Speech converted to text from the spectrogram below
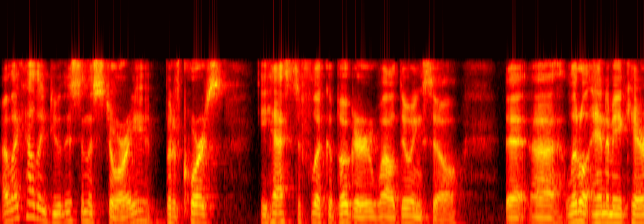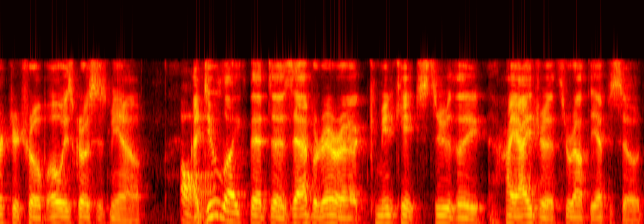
I like how they do this in the story, but of course he has to flick a booger while doing so. That uh, little anime character trope always grosses me out. Aw. I do like that uh, Zaboera communicates through the Hydra throughout the episode.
